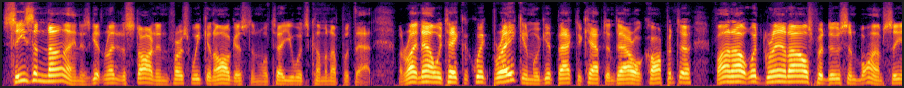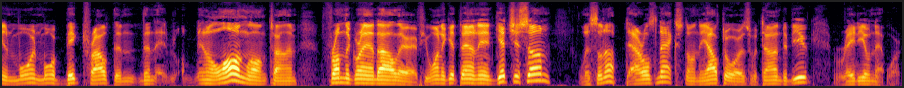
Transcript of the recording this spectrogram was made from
season nine is getting ready to start in first week in August, and we'll tell you what's coming up with that. But right now, we take a quick break, and we'll get back to Captain Daryl Carpenter, find out what Grand Isle's producing. Boy, I'm seeing more and more big trout than than in a long, long time from the Grand Isle there. If you want to get down and get you some, listen up. Daryl's next on the Outdoors with Don Dubuque Radio Network.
